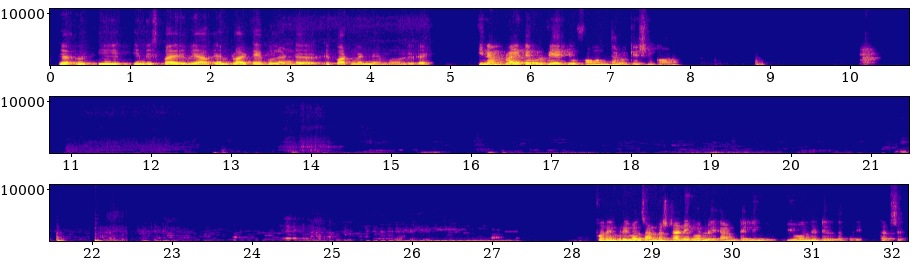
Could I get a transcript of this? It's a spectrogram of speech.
Yeah, in this query, we have employee table and uh, department name only, right? In employee table where you found the location column. For everyone's understanding only, I am telling you, you only tell the query, that's it.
